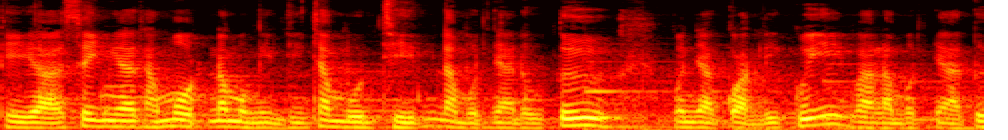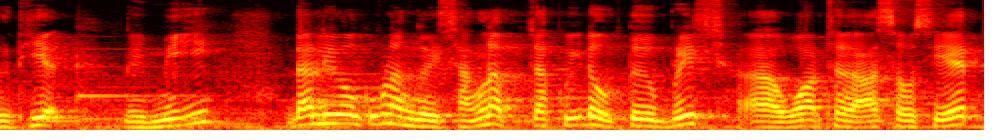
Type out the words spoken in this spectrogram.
thì à, sinh à, tháng 1 năm 1949 là một nhà đầu tư, một nhà quản lý quỹ và là một nhà từ thiện người Mỹ. Dalio cũng là người sáng lập ra quỹ đầu tư Bridge Water Associates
